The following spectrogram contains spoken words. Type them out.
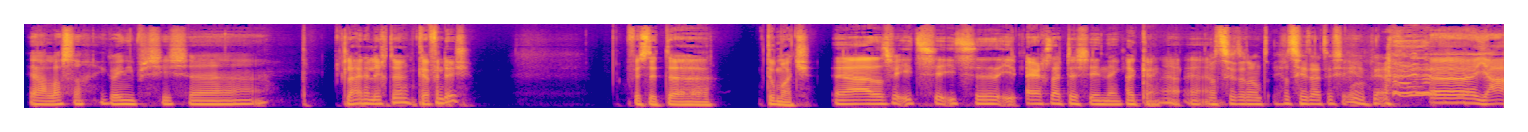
ja, lastig. Ik weet niet precies. eh, kleiner, lichter? Cavendish? Of is dit eh, too much? ja, dat is weer iets, eh, iets eh, ergens daartussenin, denk ik. Oké. Ja, ja, ja. Wat zit er dan wat zit daar tussenin? Ja. Eh, ja,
